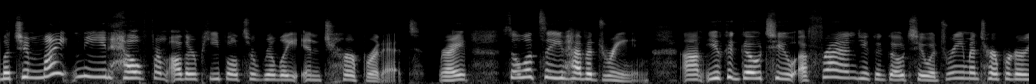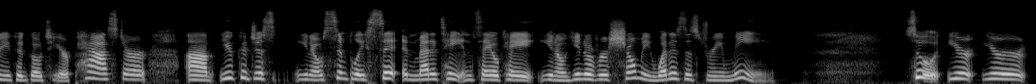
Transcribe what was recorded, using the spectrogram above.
But you might need help from other people to really interpret it right? So let's say you have a dream. Um, you could go to a friend, you could go to a dream interpreter, you could go to your pastor. Um, you could just, you know, simply sit and meditate and say, okay, you know, universe, show me what does this dream mean? So you're you're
